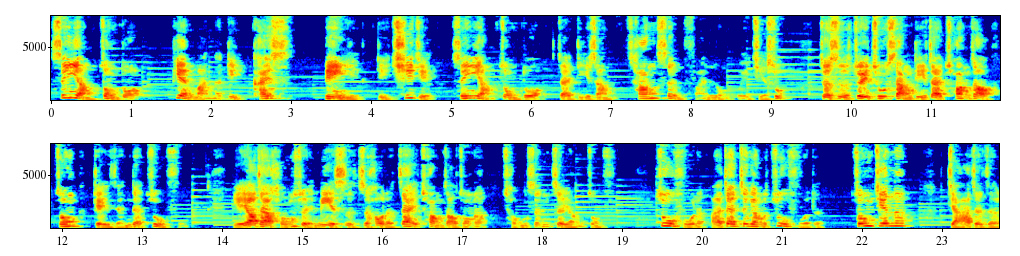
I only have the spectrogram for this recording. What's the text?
生养众多，遍满了地开始，并以第七节生养众多，在地上昌盛繁荣为结束。这是最初上帝在创造中给人的祝福，也要在洪水灭世之后的再创造中呢，重生这样的祝福。祝福呢，而在这样的祝福的中间呢，夹杂着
